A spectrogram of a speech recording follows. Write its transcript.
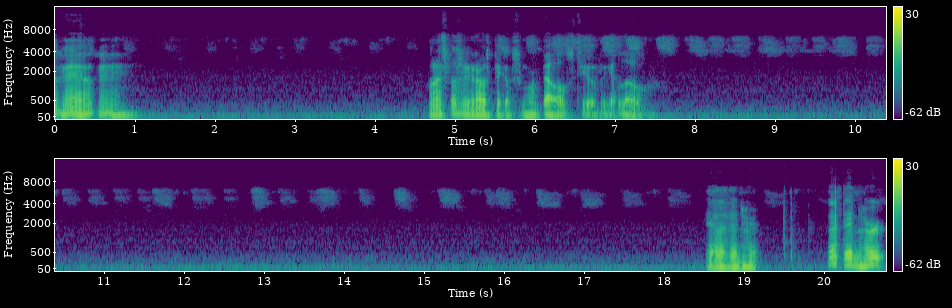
Okay, okay. Well, I suppose we could always pick up some more bells, too, if we get low. Yeah, that didn't hurt. That didn't hurt.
